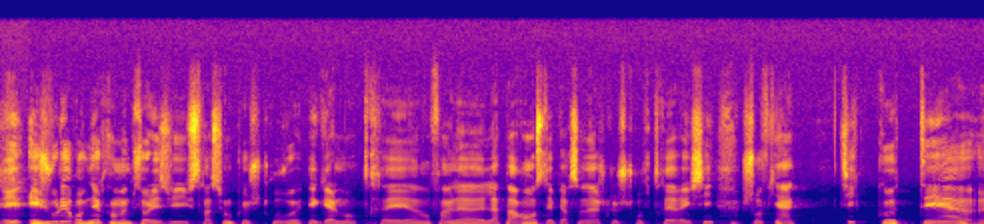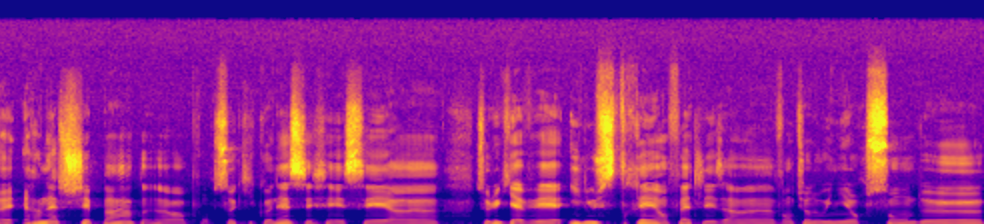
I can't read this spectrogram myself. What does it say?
et, et je voulais revenir quand même sur les illustrations que je trouve également très. euh, enfin, la- l'apparence des personnages que je trouve très réussie. Je trouve qu'il y a un petit côté. euh, Ernest Shepard, alors pour ceux qui connaissent, c'est- euh, celui qui avait illustré en fait les aventures de Winnie l'ourson de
